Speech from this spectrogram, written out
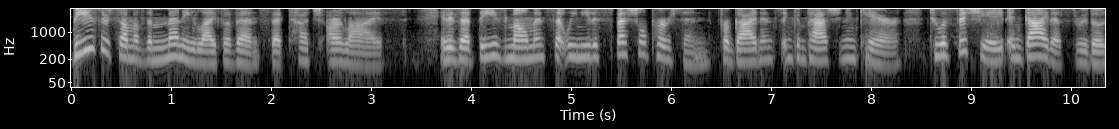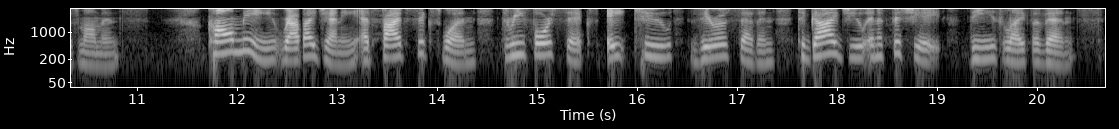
These are some of the many life events that touch our lives. It is at these moments that we need a special person for guidance and compassion and care to officiate and guide us through those moments. Call me, Rabbi Jenny, at 561 346 8207 to guide you and officiate these life events.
